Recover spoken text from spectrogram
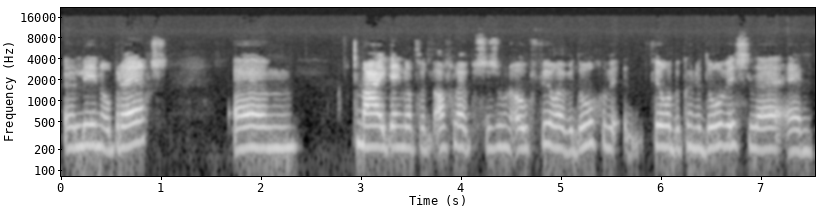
Lin op rechts. Um, maar ik denk dat we het afgelopen seizoen ook veel hebben, veel hebben kunnen doorwisselen. En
